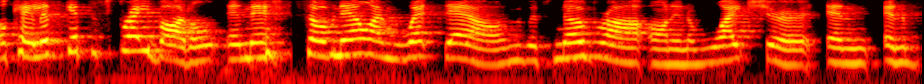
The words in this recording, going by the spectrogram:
okay, let's get the spray bottle. And then, so now I'm wet down with no bra on in a white shirt. And, and,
